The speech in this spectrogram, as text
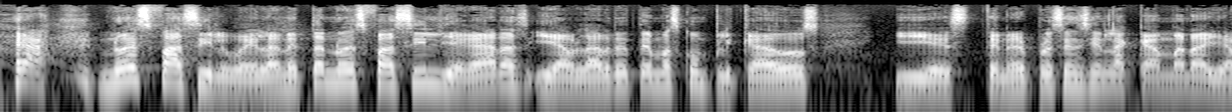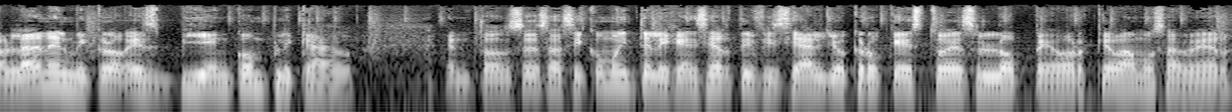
no es fácil, güey. La neta no es fácil llegar a- y hablar de temas complicados y es, tener presencia en la cámara y hablar en el micro es bien complicado. Entonces, así como inteligencia artificial, yo creo que esto es lo peor que vamos a ver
